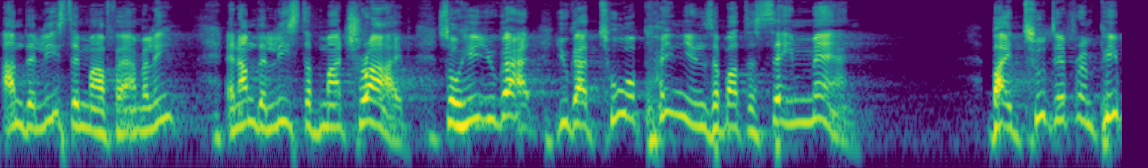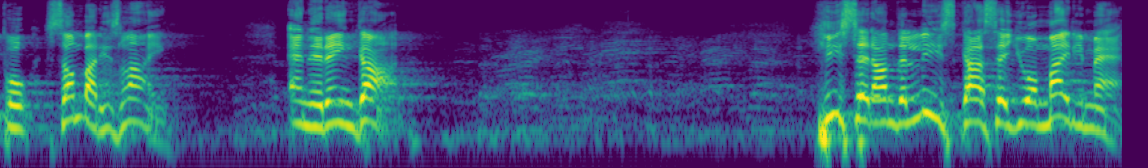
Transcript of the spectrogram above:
I'm the least in my family, and I'm the least of my tribe. So here you got, you got two opinions about the same man. By two different people, somebody's lying. And it ain't God. He said, I'm the least. God said, You're a mighty man.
